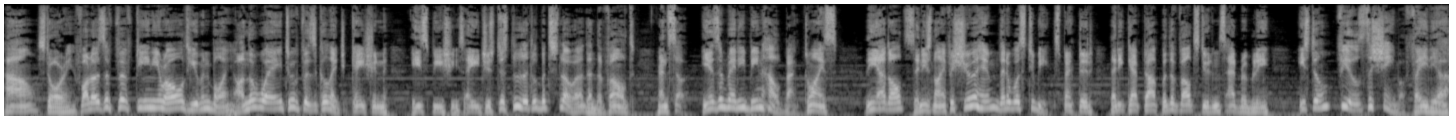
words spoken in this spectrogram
Our story follows a 15 year old human boy on the way to physical education. His species ages just a little bit slower than the Veld, and so he has already been held back twice. The adults in his life assure him that it was to be expected, that he kept up with the Veld students admirably. He still feels the shame of failure.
